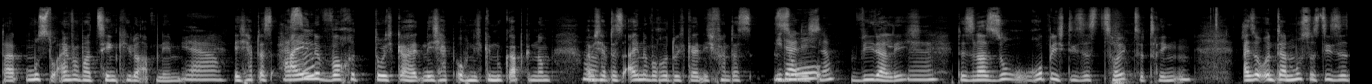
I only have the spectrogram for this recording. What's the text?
da musst du einfach mal 10 Kilo abnehmen. Ja. Ich habe das Hast eine du? Woche durchgehalten. Ich habe auch nicht genug abgenommen, aber ich habe das eine Woche durchgehalten. Ich fand das Widerlich, so ne? widerlich. Das war so ruppig, dieses Zeug zu trinken. Also und dann musste es diese,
